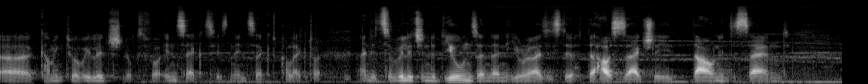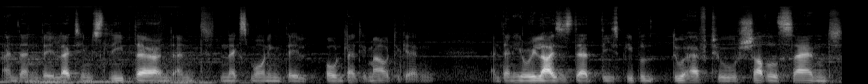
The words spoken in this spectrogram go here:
uh, coming to a village, looks for insects, he's an insect collector. And it's a village in the dunes, and then he realizes the, the house is actually down in the sand. And then they let him sleep there, and, and the next morning they won't let him out again. And then he realizes that these people do have to shovel sand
